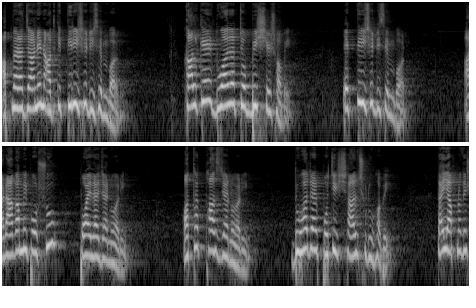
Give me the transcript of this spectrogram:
আপনারা জানেন আজকে তিরিশে ডিসেম্বর, কালকে দু হাজার চব্বিশ শেষ হবে, একত্রিশে ডিসেম্বর, আর আগামী পরশু পয়লা জানুয়ারি, অর্থাৎ ফার্স্ট জানুয়ারি দু হাজার পঁচিশ সাল শুরু হবে। তাই আপনাদের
